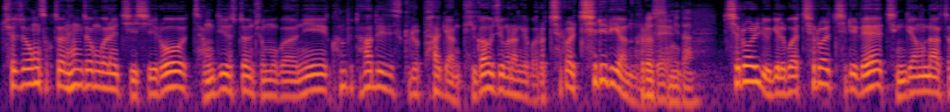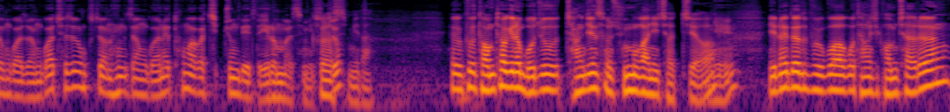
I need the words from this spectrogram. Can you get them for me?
최종석 전 행정관의 지시로 장진수 전 주무관이 컴퓨터 하드디스크를 파괴한 디가우징을 한 게 바로 7월 7일이었는데 그렇습니다. 7월 6일과 7월 7일에 진경락 전 과장과 최종석 전 행정관의 통화가 집중돼 있다 이런 말씀이시죠? 그렇습니다. 그 덤터기를 모두 장진수 주무관이 졌죠. 예. 이런데도 불구하고 당시 검찰은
